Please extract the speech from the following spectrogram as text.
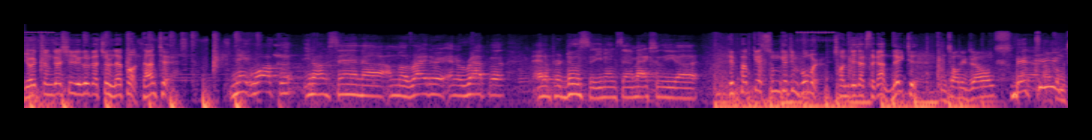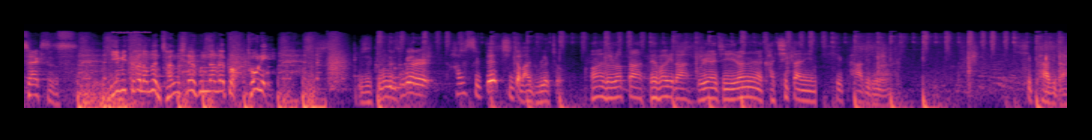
열정과 실력을 갖춘 래퍼 단테. Nate Walker, you know what I'm saying? Uh, I'm a writer and a rapper and a producer, you know what I'm saying? I'm actually, uh, 힙합계 숨겨진 보물 천재 작사가 네이트. I'm Tony Jones. I'm from Texas. 2미터가 넘는 장신의 훈남 래퍼 토니. 이제 그분들이 소개를 하셨을 때 진짜 많이 놀랐죠. 와 놀랐다 대박이다 우리가 지금 이런 애를 같이 있다니 힙합이구나 힙합이다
